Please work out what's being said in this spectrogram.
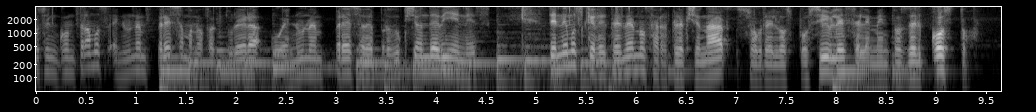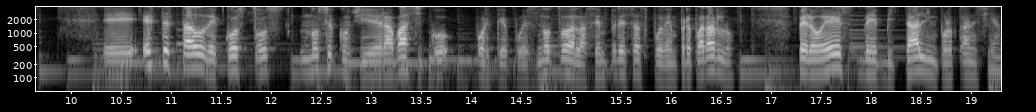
Nos encontramos en una empresa manufacturera o en una empresa de producción de bienes, tenemos que detenernos a reflexionar sobre los posibles elementos del costo. Eh, este estado de costos no se considera básico porque pues no todas las empresas pueden prepararlo, pero es de vital importancia.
